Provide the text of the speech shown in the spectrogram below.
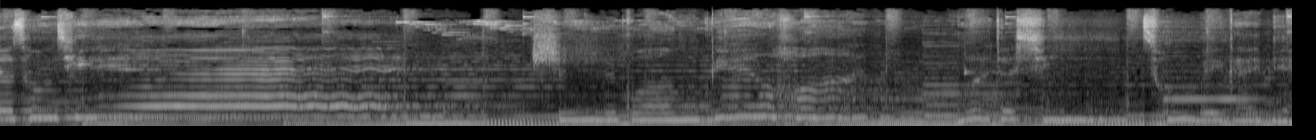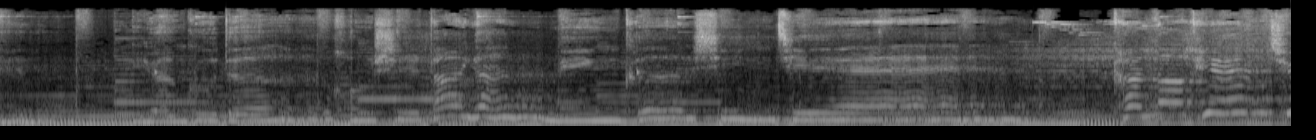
的从前？时光变幻，我的心从未改变。远古的红石大愿铭刻心间。看那天穹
